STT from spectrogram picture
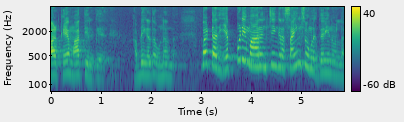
வாழ்க்கையை மாற்றிருக்கு அப்படிங்கிறத உணர்ந்தேன். பட் அது எப்படி மாறுனுச்சுங்கிற சயின்ஸ் உங்களுக்கு தெரியணும்ல.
